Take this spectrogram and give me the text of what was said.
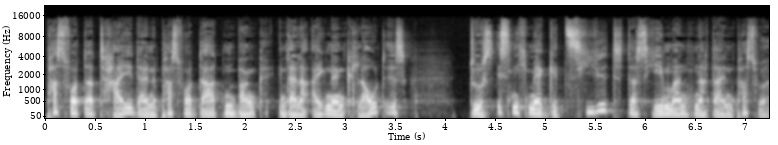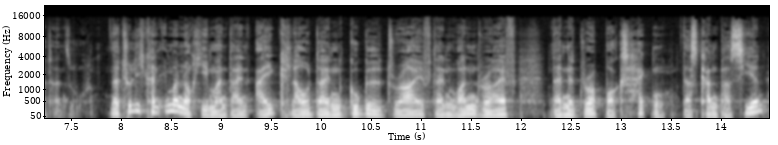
Passwortdatei, deine Passwortdatenbank in deiner eigenen Cloud ist, es ist nicht mehr gezielt, dass jemand nach deinen Passwörtern sucht. Natürlich kann immer noch jemand dein iCloud, dein Google Drive, dein OneDrive, deine Dropbox hacken. Das kann passieren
